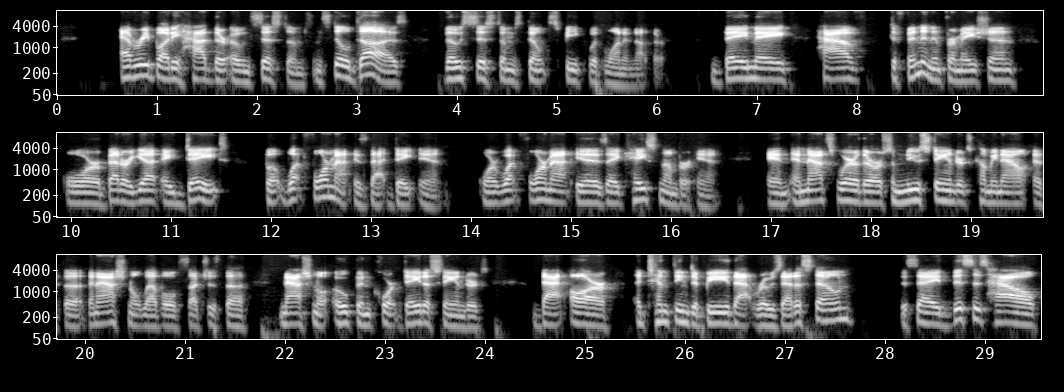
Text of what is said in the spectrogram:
everybody had their own systems and still does. Those systems don't speak with one another. They may have defendant information or better yet, a date, but what format is that date in? Or what format is a case number in? And, and that's where there are some new standards coming out at the, the national level, such as the National Open Court Data Standards, that are attempting to be that Rosetta Stone to say this is how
